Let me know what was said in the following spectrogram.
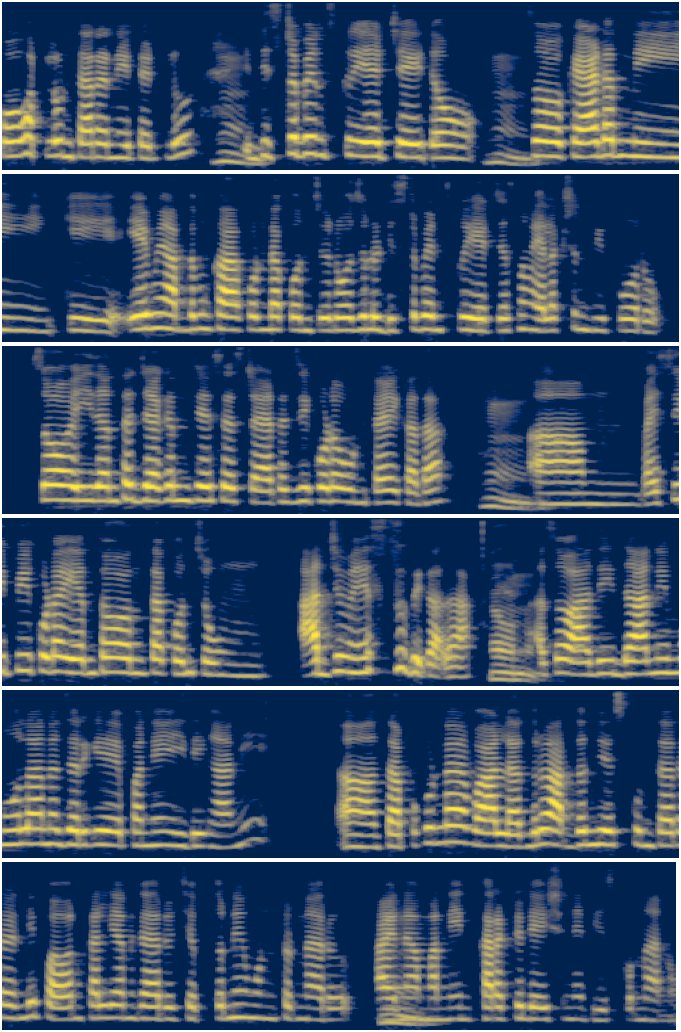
కోవట్లు ఉంటారనేటట్లు మ్మ్. డిస్టర్బెన్స్ క్రియేట్ చేయటం. సో క్యాడర్ని కి ఏమీ అర్థం కాకుండా కొంచెం రోజులు డిస్టర్బెన్స్ క్రియేట్ చేస్తాం ఎలక్షన్ బిఫోర్ సో ఇదంతా జగన్ చేసే స్ట్రాటజీ కూడా ఉంటాయి కదా. వైసీపీ కూడా ఎంతో అంత కొంచెం ఆర్జం వేస్తుంది కదా సో అది దాని మూలాన జరిగే పనే ఇది కానీ తప్పకుండా వాళ్ళందరూ అర్థం చేసుకుంటారండి. పవన్ కళ్యాణ్ గారు చెప్తూనే ఉంటున్నారు. ఆయన. మన నేను కరెక్ట్ డెసిషనే తీసుకున్నాను.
